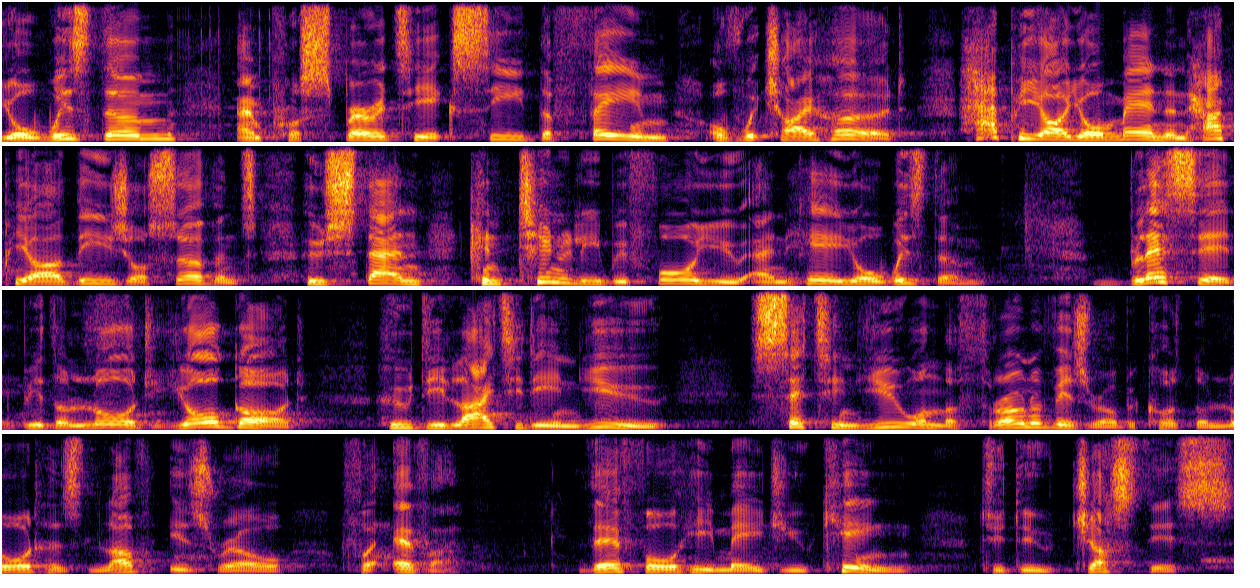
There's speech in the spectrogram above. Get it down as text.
Your wisdom and prosperity exceed the fame of which I heard. Happy are your men, and happy are these your servants who stand continually before you and hear your wisdom. Blessed be the Lord your God, who delighted in you, setting you on the throne of Israel, because the Lord has loved Israel forever. Therefore, he made you king to do justice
